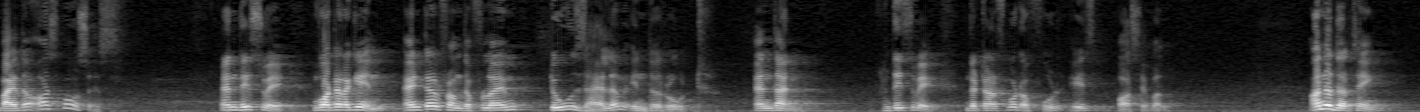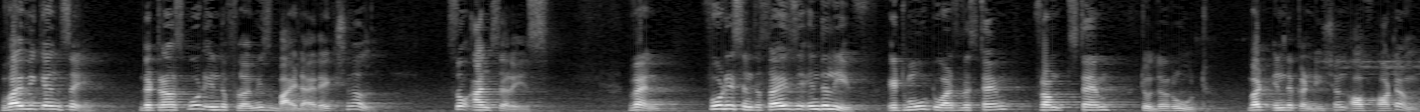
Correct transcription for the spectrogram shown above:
by the osmosis. And this way water again enter from the phloem to xylem in the root and then this way the transport of food is possible. Another thing why we can say the transport in the phloem is bidirectional. So, answer is when food is synthesized in the leaf it moves towards the stem from stem to the root, but in the condition of autumn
